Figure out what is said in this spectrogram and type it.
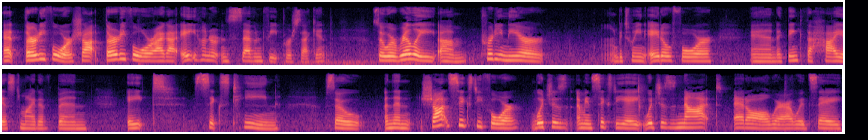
at 34, shot 34, I got 807 feet per second. So we're really um, pretty near between 804 and I think the highest might have been 816. So and then shot 64, which is, I mean, 68, which is not at all where I would say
